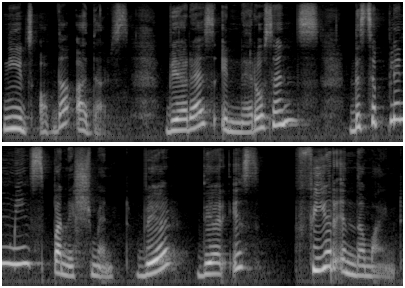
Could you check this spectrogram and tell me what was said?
needs of the others. Whereas, in narrow sense, discipline means punishment where there is fear in the mind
